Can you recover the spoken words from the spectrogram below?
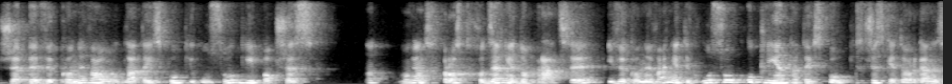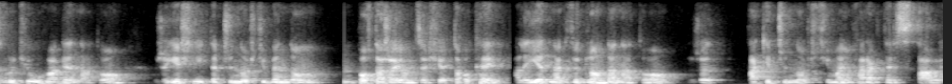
żeby wykonywał dla tej spółki usługi poprzez no, mówiąc wprost, chodzenie do pracy i wykonywanie tych usług u klienta tej spółki. Wszystkie te organy zwróciły uwagę na to, że jeśli te czynności będą powtarzające się, to ok, ale jednak wygląda na to, że takie czynności mają charakter stały.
